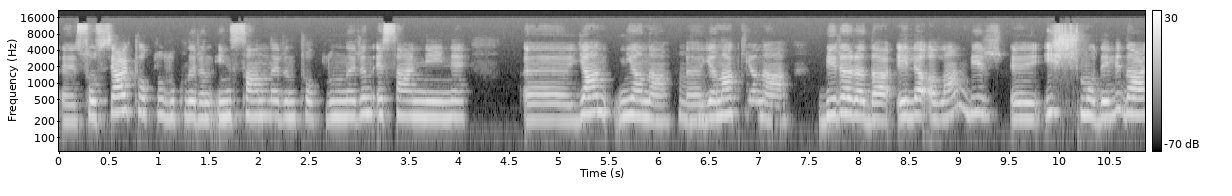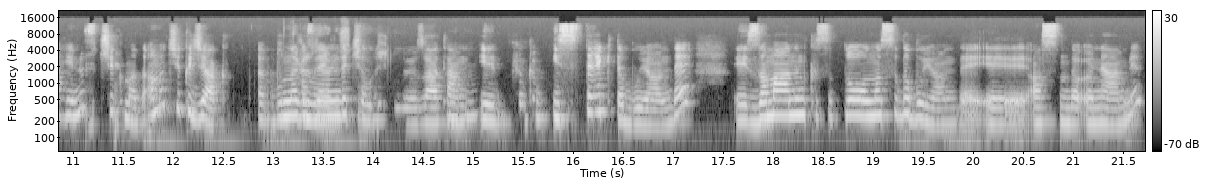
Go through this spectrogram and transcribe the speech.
e, sosyal toplulukların, insanların, toplumların esenliğini e, yan yana, Hı e, hı. yanak yana bir arada ele alan bir e, iş modeli daha henüz çıkmadı ama çıkacak. E, Bunlar Umuyoruz üzerinde ki. çalışılıyor Hı zaten. hı. E, çünkü istek de bu yönde. E, zamanın kısıtlı olması da bu yönde e, aslında önemli.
